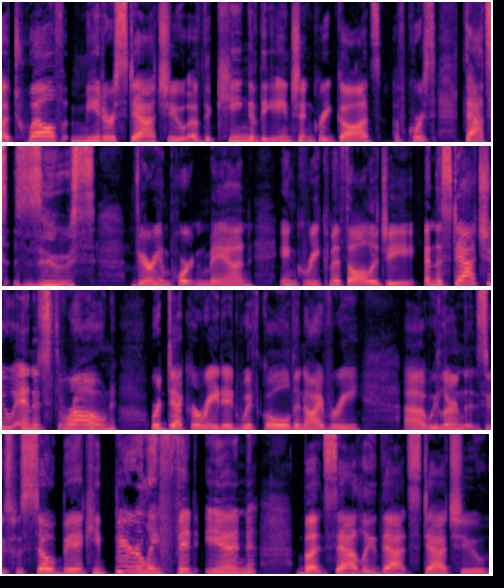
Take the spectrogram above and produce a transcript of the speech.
a 12 meter statue of the king of the ancient Greek gods. Of course, that's Zeus, very important man in Greek mythology. And the statue and its throne were decorated with gold and ivory. Uh, we learned that Zeus was so big he barely fit in, but sadly, that statue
